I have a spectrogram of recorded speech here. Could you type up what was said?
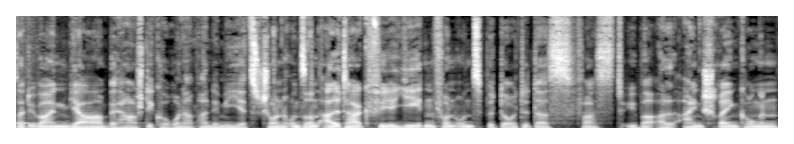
Seit über einem Jahr beherrscht die Corona-Pandemie jetzt schon unseren Alltag. Für jeden von uns bedeutet das fast überall Einschränkungen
